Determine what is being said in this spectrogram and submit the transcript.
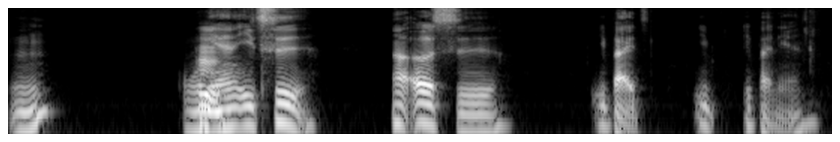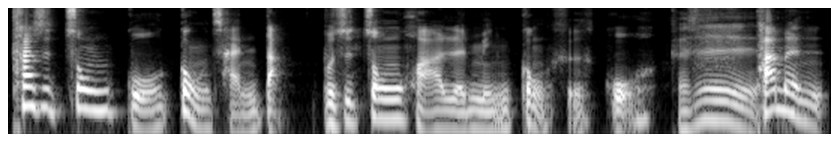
嗯，五年一次，嗯、那二十一百一一百年，他是中国共产党，不是中华人民共和国，可是他们。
